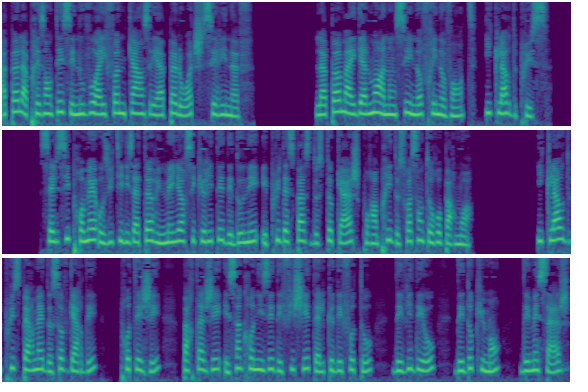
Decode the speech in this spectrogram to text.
Apple a présenté ses nouveaux iPhone 15 et Apple Watch série 9. La pomme a également annoncé une offre innovante, iCloud Plus. Celle-ci promet aux utilisateurs une meilleure sécurité des données et plus d'espace de stockage pour un prix de 60 euros par mois. iCloud Plus permet de sauvegarder, protéger, partager et synchroniser des fichiers tels que des photos, des vidéos, des documents, des messages,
